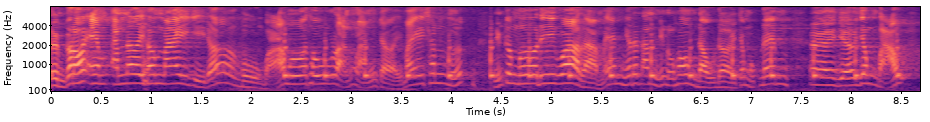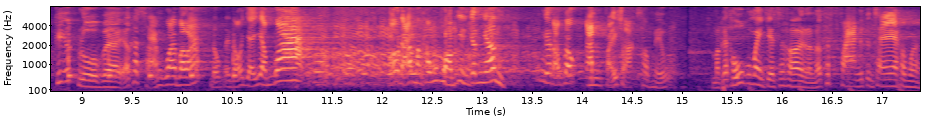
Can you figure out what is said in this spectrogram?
đừng có nói em anh ơi hôm nay gì đó buồn bã mưa thu lặng lặng trời mây xanh mướt. Những cơn mưa đi qua làm em nhớ đến anh những nụ hôn đầu đời trong một đêm ờ, giờ giông bão. Ký ức lùa về ở khách sạn quay Palace đột này đổ dạy dầm quá. Bảo đảm mà không có một với chân nhân. Nghe đọc đâu anh phải soạt xong hiểu. Mà cái thú của mấy chơi xe hơi là nó thích phan cái trên xe không à?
